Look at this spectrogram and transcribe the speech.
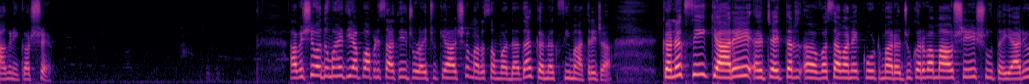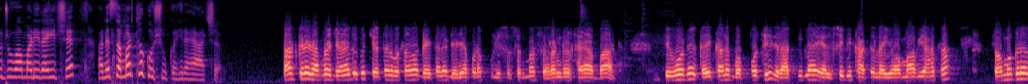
માંગણી કરશે. આ વિશે વધુ માહિતી આપવા આપણી સાથે જોડાઈ ચૂક્યા છે અમારા સંવાદદાતા કનકસિંહ માત્રેજા. કનકસિંહ ક્યારે ચૈતર વસાવાને કોર્ટમાં રજૂ કરવામાં આવશે? શું તૈયારીઓ જોવા મળી રહી છે? અને સમર્થકો શું કહી રહ્યા છે? ખાસ કરીને આપણે જણાવ્યું કે ચેતર વસાવા ગઈકાલે ડેડિયાપાડા પોલીસ સ્ટેશનમાં સરેન્ડર થયા બાદ તેઓને ગઈકાલે બપોરથી જ રાત્રિના એલસીબી ખાતે લઈ આવવામાં આવ્યા હતા. સમગ્ર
